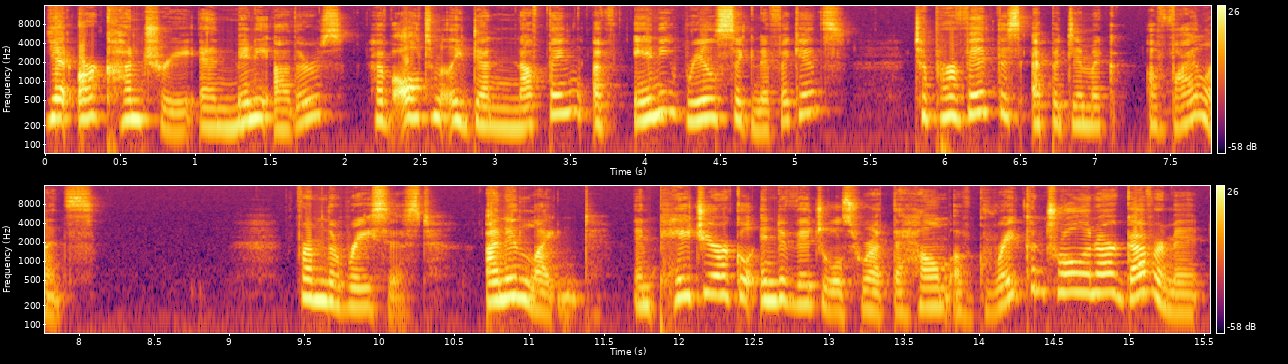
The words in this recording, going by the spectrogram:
Yet our country and many others have ultimately done nothing of any real significance to prevent this epidemic of violence. From the racist, unenlightened, and patriarchal individuals who are at the helm of great control in our government,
